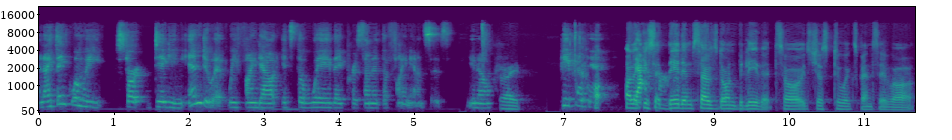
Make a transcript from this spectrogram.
And I think when we start digging into it, we find out it's the way they presented the finances. You know, right? People get. Or, or like you said, they themselves don't believe it, so it's just too expensive, or.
